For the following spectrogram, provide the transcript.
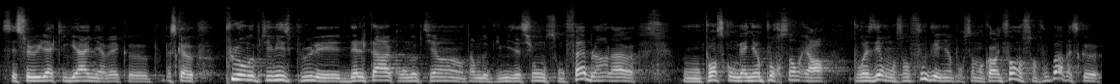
c'est celui-là qui gagne avec... parce que plus on optimise, plus les deltas qu'on obtient en termes d'optimisation sont faibles. Hein. là, on pense qu'on gagne 1%. Et alors, on pourrait se dire, on s'en fout de gagner 1%. encore une fois, on s'en fout pas parce que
